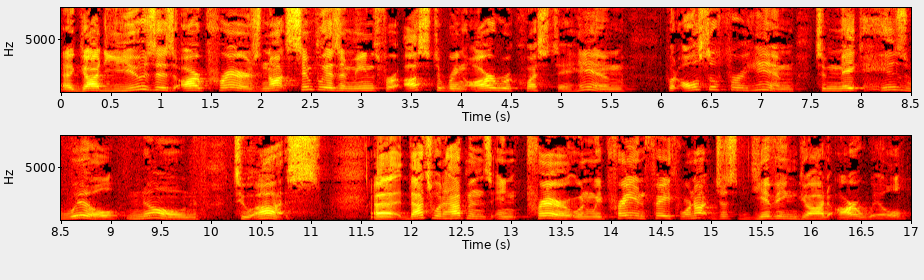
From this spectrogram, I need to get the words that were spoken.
Uh, God uses our prayers not simply as a means for us to bring our request to Him, but also for Him to make His will known to us. Uh, that's what happens in prayer. When we pray in faith, we're not just giving God our will,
